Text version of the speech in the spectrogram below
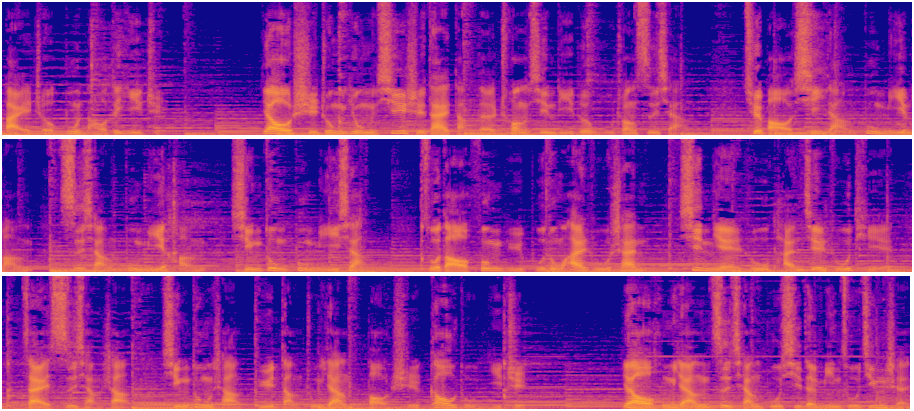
百折不挠的意志。要始终用新时代党的创新理论武装思想，确保信仰不迷茫、思想不迷航、行动不迷向，做到风雨不动安如山，信念如盘坚如铁，在思想上、行动上与党中央保持高度一致。要弘扬自强不息的民族精神，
